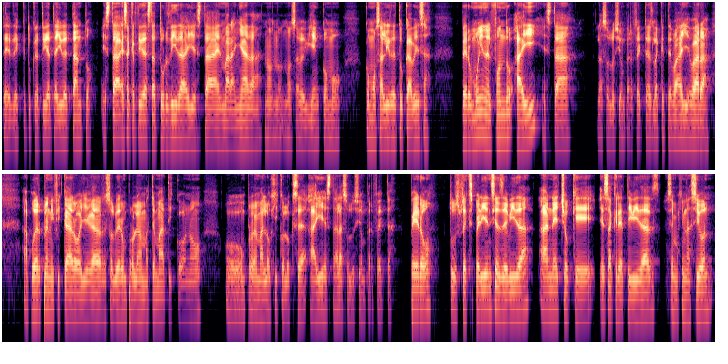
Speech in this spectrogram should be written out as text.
de, que tu creatividad te ayude tanto. Está, esa creatividad está aturdida y está enmarañada, ¿no? No, no sabe bien cómo, cómo salir de tu cabeza pero muy en el fondo ahí está la solución perfecta, es la que te va a llevar a, poder planificar o a llegar a resolver un problema matemático, ¿no? O un problema lógico, lo que sea, ahí está la solución perfecta. Pero tus experiencias de vida han hecho que esa creatividad, esa imaginación,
